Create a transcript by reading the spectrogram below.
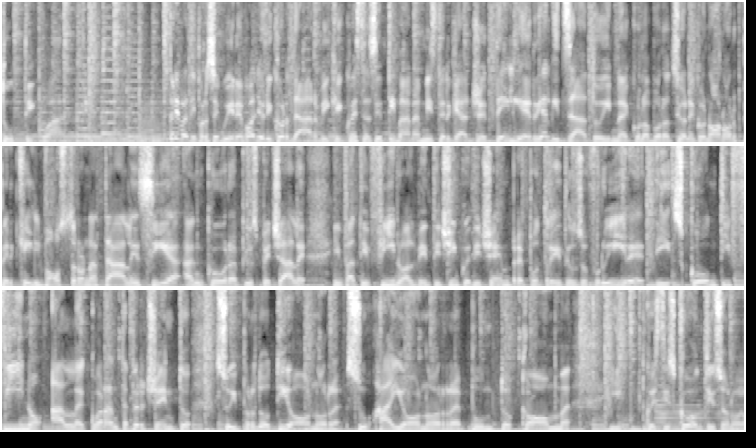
tutti quanti. Prima di proseguire voglio ricordarvi che questa settimana Mr. Gadget Daily è realizzato in collaborazione con Honor perché il vostro Natale sia ancora più speciale. Infatti fino al 25 dicembre potrete usufruire di sconti fino al 40% sui prodotti Honor su highhonor.com. questi sconti sono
